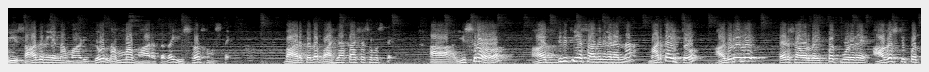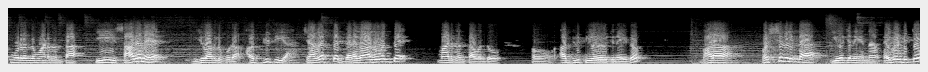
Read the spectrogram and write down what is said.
ಈ ಸಾಧನೆಯನ್ನ ಮಾಡಿದ್ದು ನಮ್ಮ ಭಾರತದ ಇಸ್ರೋ ಸಂಸ್ಥೆ. ಭಾರತದ ಬಾಹ್ಯಾಕಾಶ ಸಂಸ್ಥೆ. ಆ ಇಸ್ರೋ ಅದ್ವಿತೀಯ ಸಾಧನೆಗಳನ್ನ ಮಾಡ್ತಾ ಇತ್ತು. ಅದರಲ್ಲೂ ಎರಡ್ ಸಾವಿರದ ಇಪ್ಪತ್ತ್ ಮೂರನೇ ಆಗಸ್ಟ್ ಇಪ್ಪತ್ತ್ ಮೂರರಂದು ಮಾಡಿದಂತ ಈ ಸಾಧನೆ ನಿಜವಾಗ್ಲೂ ಕೂಡ ಅದ್ವಿತೀಯ ಜಗತ್ತೇ ಬೆರಗಾಗುವಂತೆ ಮಾಡಿದಂತ ಒಂದು ಅದ್ವಿತೀಯ ಯೋಜನೆ ಇದು. ಬಹಳ ವರ್ಷಗಳಿಂದ ಯೋಜನೆಯನ್ನ ಕೈಗೊಂಡಿತ್ತು.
